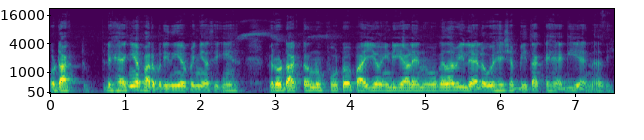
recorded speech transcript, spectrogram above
ਉਹ ਡਾਕਟਰ ਹੈਗੀਆਂ ਫਰਵਰੀ ਦੀਆਂ ਪਈਆਂ ਸੀਗੀਆਂ। ਫਿਰ ਉਹ ਡਾਕਟਰ ਨੂੰ ਫੋਟੋ ਪਾਈ, ਉਹ ਇੰਡੀਆ ਵਾਲੇ ਨੂੰ। ਉਹ ਕਹਿੰਦਾ ਵੀ ਲੈ ਲਓ, ਇਹ 26 ਤੱਕ ਹੈਗੀ ਹੈ ਇਹਨਾਂ ਦੀ।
